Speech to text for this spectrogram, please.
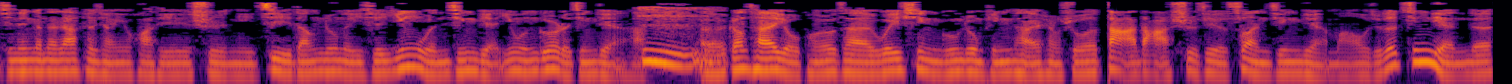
今天跟大家分享一个话题，是你记忆当中的一些英文经典、英文歌的经典哈。嗯呃，刚才有朋友在微信公众平台上说“大大世界算经典吗？”我觉得经典的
